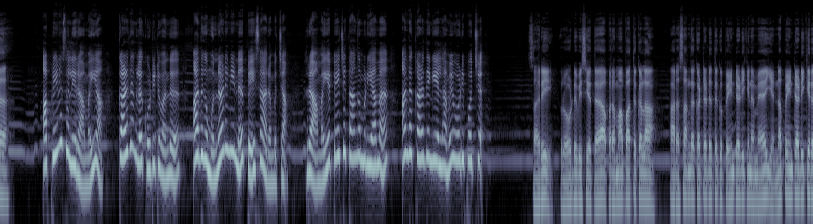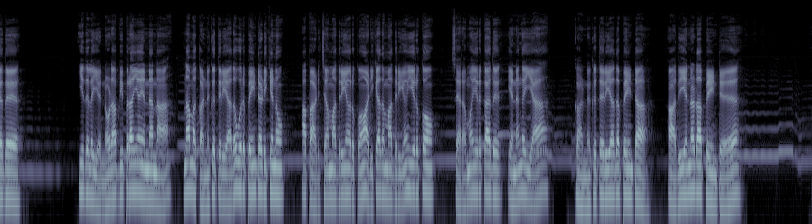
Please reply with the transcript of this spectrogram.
அப்படின்னு சொல்லி ராமையா கழுதைங்களை கூட்டிட்டு வந்து அதுக்கு முன்னாடி நின்று பேச ஆரம்பிச்சான். ராமைய பேச்சு தாங்க முடியாம அந்த கழுதைங்க எல்லாமே ஓடி போச்சு சரி ரோடு விஷயத்த அப்புறமா பார்த்துக்கலாம். அரசாங்க கட்டடத்துக்கு பெயிண்ட் அடிக்கணுமே என்ன பெயிண்ட் அடிக்கிறது? இதில் என்னோட அபிப்பிராயம் என்னன்னா நம்ம கண்ணுக்கு தெரியாத ஒரு பெயிண்ட் அடிக்கணும். அப்போ அடித்த மாதிரியும் இருக்கும் அடிக்காத மாதிரியும் இருக்கும். சிரமம் இருக்காது. என்னங்க ஐயா? கண்ணுக்கு தெரியாத பெயிண்டா? அது என்னடா பெயிண்ட்டு?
